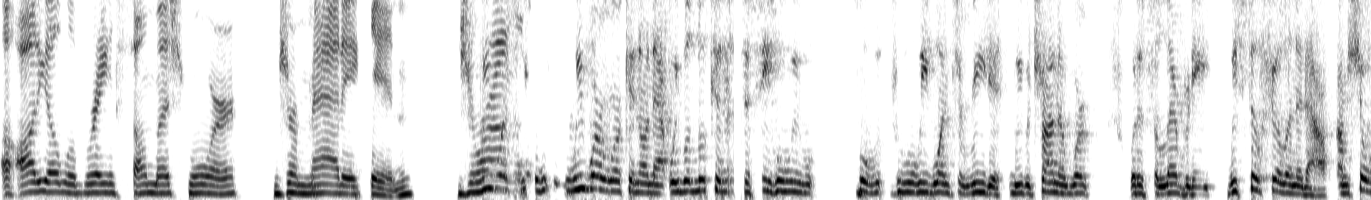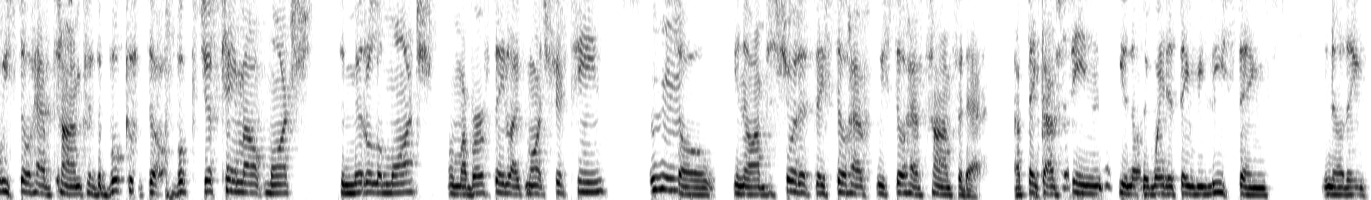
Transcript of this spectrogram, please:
an audio will bring so much more dramatic and We drama was we were working on that. We were looking to see who we who, who we want to read it. We were trying to work with a celebrity. We're still filling it out. I'm sure we still have time because the book the book just came out March, the middle of March on my birthday, like March 15. Mhm. So, you know, I'm sure that they still have we still have time for that. I think I've seen, you know, the way that they release things, you know, they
